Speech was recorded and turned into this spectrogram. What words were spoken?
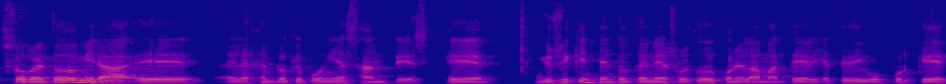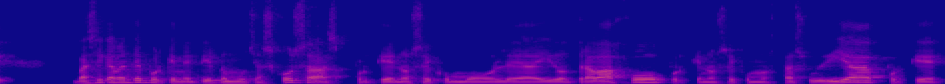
Sobre todo, mira, eh, el ejemplo que ponías antes. yo sí que intento tener, sobre todo con el amateur, ya te digo, porque básicamente porque me pierdo muchas cosas, porque no sé cómo le ha ido el trabajo, porque no sé cómo está su día, porque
